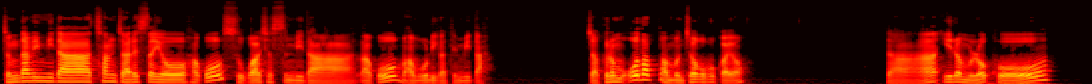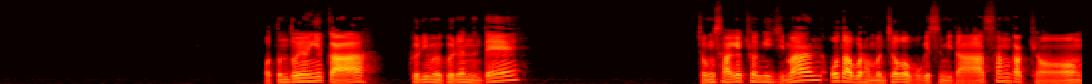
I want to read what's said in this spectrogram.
정답입니다. 참 잘했어요 하고 수고하셨습니다 라고 마무리가 됩니다. 자 그럼 오답도 한번 적어볼까요? 자 이름을 넣고 어떤 도형일까? 그림을 그렸는데 정사각형이지만 오답을 한번 적어 보겠습니다. 삼각형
